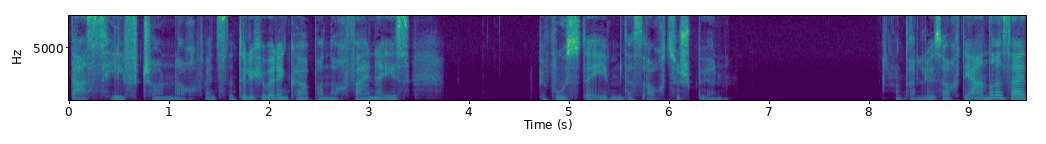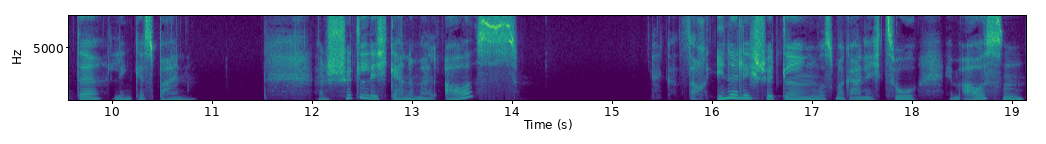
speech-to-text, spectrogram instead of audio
das hilft schon, auch wenn es natürlich über den Körper noch feiner ist, bewusster eben das auch zu spüren. Und dann löse auch die andere Seite, linkes Bein. Dann schüttel dich gerne mal aus. Kannst auch innerlich schütteln, muss man gar nicht so im Außen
